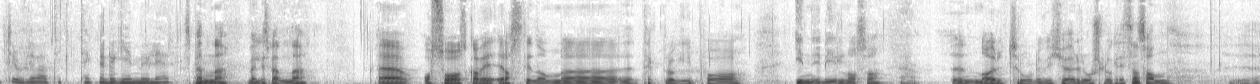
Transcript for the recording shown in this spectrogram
Utrolig hva tek teknologien muliggjør. Spennende. Veldig spennende. Eh, og så skal vi raskt innom eh, teknologi på inni bilen også. Ja. Eh, når tror du vi kjører Oslo-Kristiansand eh,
